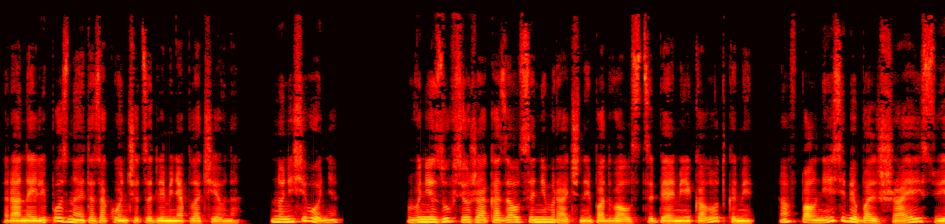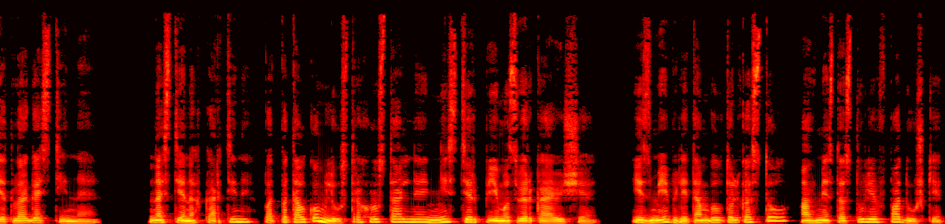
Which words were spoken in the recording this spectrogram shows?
Рано или поздно это закончится для меня плачевно. Но не сегодня. Внизу все же оказался не мрачный подвал с цепями и колодками, а вполне себе большая и светлая гостиная. На стенах картины, под потолком люстра хрустальная, нестерпимо сверкающая. Из мебели там был только стол, а вместо стульев подушки,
